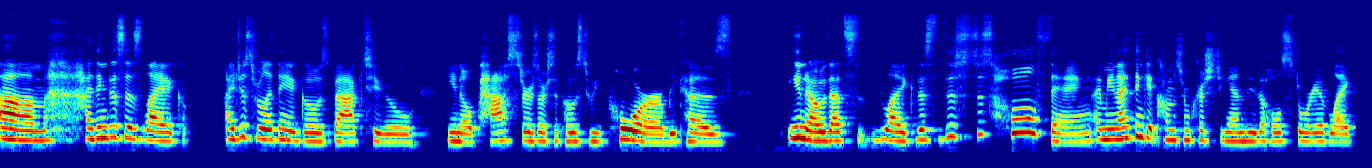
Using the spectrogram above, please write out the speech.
Um, I think this is like I just really think it goes back to, you know, pastors are supposed to be poor because you know that's like this this this whole thing i mean i think it comes from christianity the whole story of like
